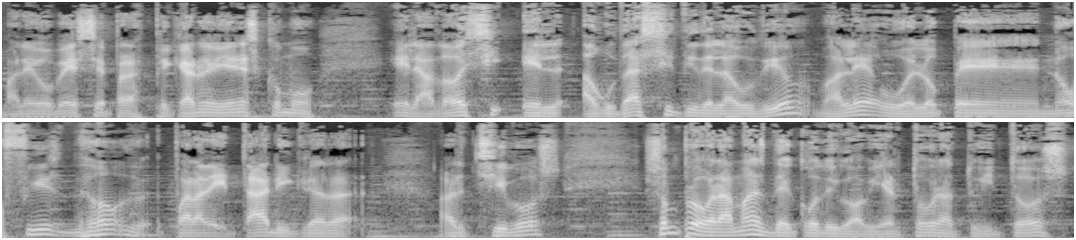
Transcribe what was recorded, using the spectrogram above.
¿vale? OBS, para explicarme bien, es como el Audacity, el Audacity del audio, ¿vale? O el Open Office, ¿no? Para editar y crear archivos. Son programas de código abierto, gratuitos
